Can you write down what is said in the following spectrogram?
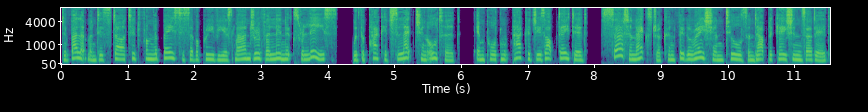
Development is started from the basis of a previous Mandriva Linux release, with the package selection altered, important packages updated, certain extra configuration tools and applications added,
